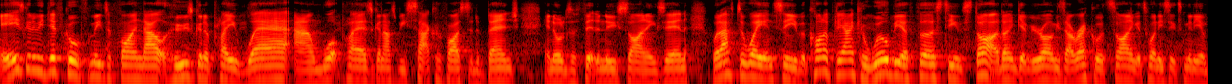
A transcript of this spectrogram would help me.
it is going to be difficult for me to find out who's going to play where and what players are going to have to be sacrificed to the bench in order to fit the new signings in. We'll have to wait and see, but Konoplyanka will be a first team starter, don't get me wrong, he's our record signing at £26 million.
